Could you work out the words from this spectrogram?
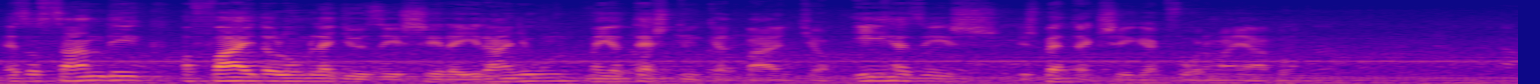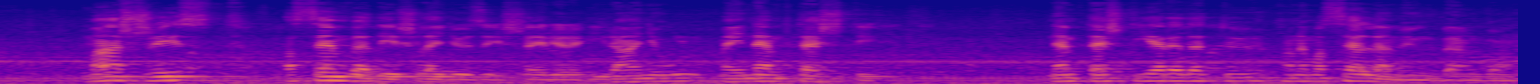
Ez a szándék a fájdalom legyőzésére irányul, mely a testünket bántja, éhezés és betegségek formájában. Másrészt a szenvedés legyőzésére irányul, mely nem testi. Nem testi eredetű, hanem a szellemünkben van.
